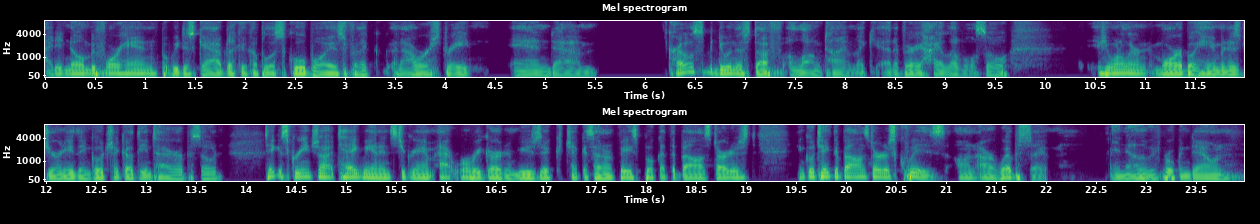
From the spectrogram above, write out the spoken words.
I didn't know him beforehand, but we just gabbed like a couple of schoolboys for like an hour straight. And um, Carlos has been doing this stuff a long time, like at a very high level. So if you want to learn more about him and his journey, then go check out the entire episode. Take a screenshot, tag me on Instagram at Rory Gardner Music. Check us out on Facebook at The Balanced Artist, and go take the Balanced Artist quiz on our website. And now that we've broken down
